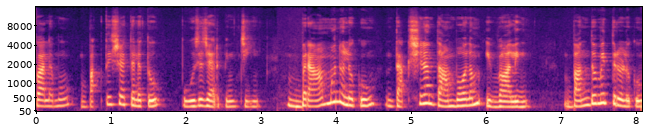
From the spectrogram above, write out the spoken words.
ఫలము భక్తి శ్రద్ధలతో పూజ జరిపించి బ్రాహ్మణులకు దక్షిణ తాంబూలం ఇవ్వాలి. బంధుమిత్రులకు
